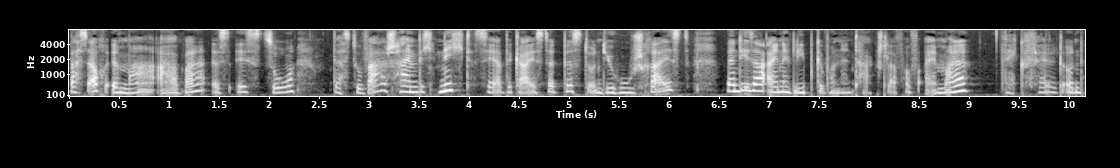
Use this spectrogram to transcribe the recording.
was auch immer, aber es ist so, dass du wahrscheinlich nicht sehr begeistert bist und Juhu schreist, wenn dieser eine liebgewonnene Tagschlaf auf einmal wegfällt. Und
